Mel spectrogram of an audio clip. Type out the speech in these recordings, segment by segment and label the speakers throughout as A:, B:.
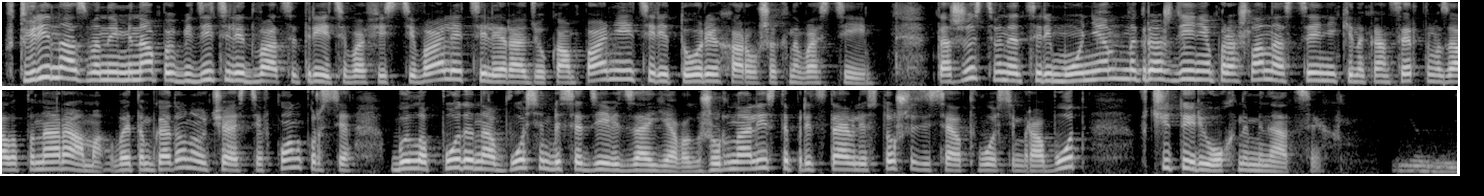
A: В Твери названы имена победителей 23-го фестиваля телерадиокомпании «Территория хороших новостей». Торжественная церемония награждения прошла на сцене киноконцертного зала «Панорама». В этом году на участие в конкурсе было подано 89 заявок. Журналисты представили 168 работ в четырех номинациях.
